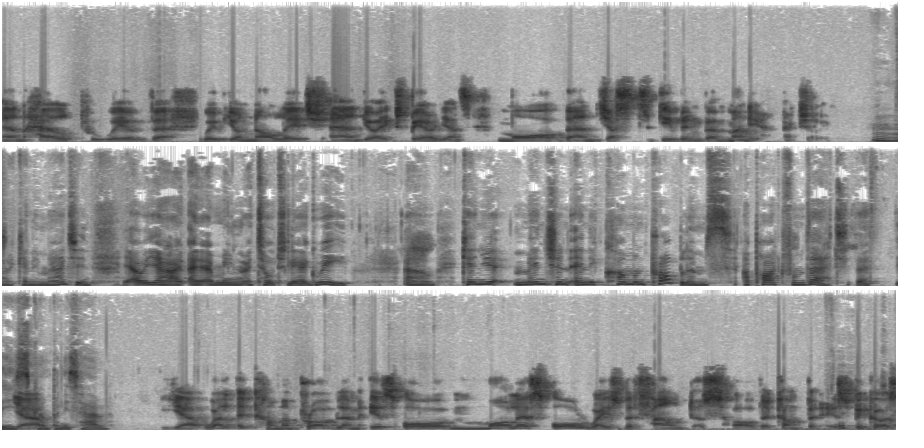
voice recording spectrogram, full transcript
and help with uh, with your knowledge and your experience more than just giving them money. Actually, mm, I can imagine. Oh, yeah. I, I mean, I totally agree. Um, can you mention any common problems apart from that that these yeah. companies have? Yeah, well, a common problem is all more or less always the founders of the companies because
